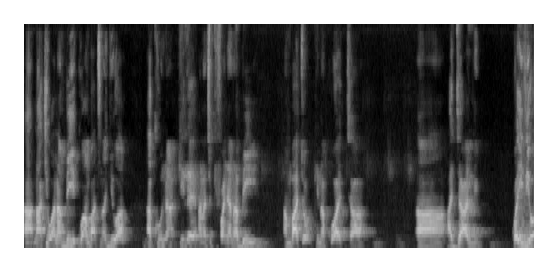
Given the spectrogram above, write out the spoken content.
Uh, na akiwa nabii kwamba tunajua hakuna kile anachokifanya nabii ambacho kinakuwa cha uh, ajali. Kwa hivyo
